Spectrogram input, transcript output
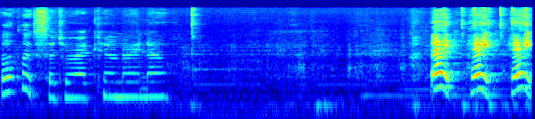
I look like such a raccoon right now. Hey, hey.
